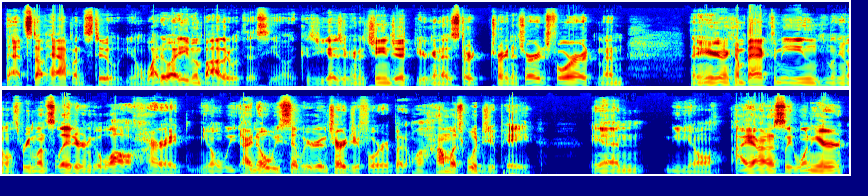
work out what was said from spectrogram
that stuff happens too. You know, why do I even bother with this? You know, because you guys are going to change it. You're going to start trying to charge for it, and then then you're going to come back to me, you know, three months later and go, well, all right, you know, we I know we said we were going to charge you for it, but well, how much would you pay? And you know, I honestly one year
